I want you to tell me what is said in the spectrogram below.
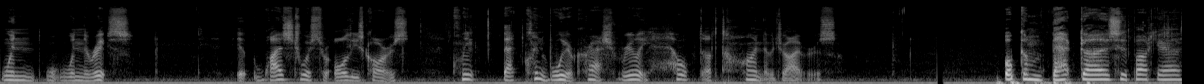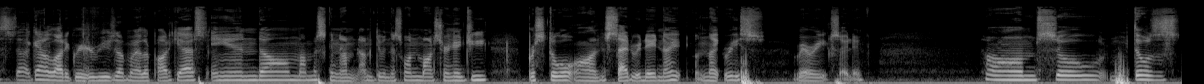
win win the race. It, wise choice for all these cars. Clint, that Clint Bowyer crash really helped a ton of drivers. Welcome back, guys, to the podcast. I got a lot of great reviews on my other podcast, and um, I'm just gonna I'm, I'm doing this one Monster Energy Bristol on Saturday night night race. Very exciting. Um, so there was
